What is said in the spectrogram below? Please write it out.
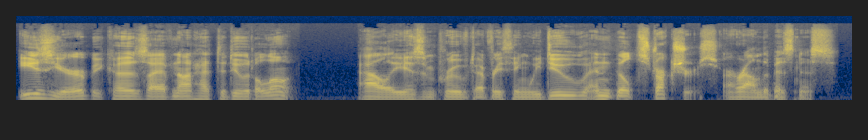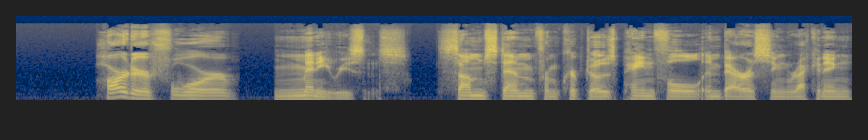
Easier because I have not had to do it alone. Ali has improved everything we do and built structures around the business. Harder for many reasons. Some stem from crypto's painful, embarrassing reckoning,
